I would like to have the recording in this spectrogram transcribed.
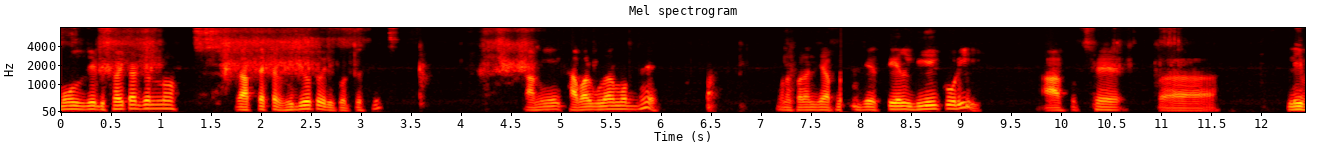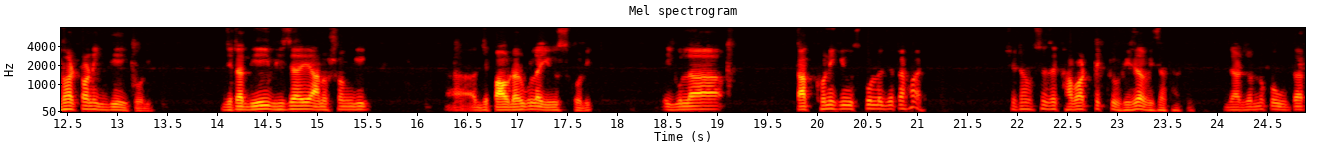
মূল যে বিষয়টার জন্য রাত্রে একটা ভিডিও তৈরি করতেছি, আমি এই খাবারগুলোর মধ্যে মনে করেন যে আপনি যে তেল দিয়েই করি আর হচ্ছে লিভার টনিক দিয়েই করি। যেটা দিয়েই ভিজাই আনুষঙ্গিক যে পাউডারগুলো ইউজ করি, এগুলা তাৎক্ষণিক ইউজ করলে যেটা হয়, সেটা হচ্ছে যে খাবারটা একটু ভিজা ভিজা থাকে, যার জন্য কবুতর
